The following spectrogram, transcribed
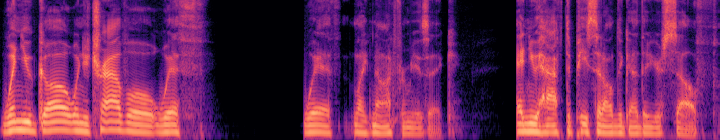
when you go when you travel with with like not for music, and you have to piece it all together yourself,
